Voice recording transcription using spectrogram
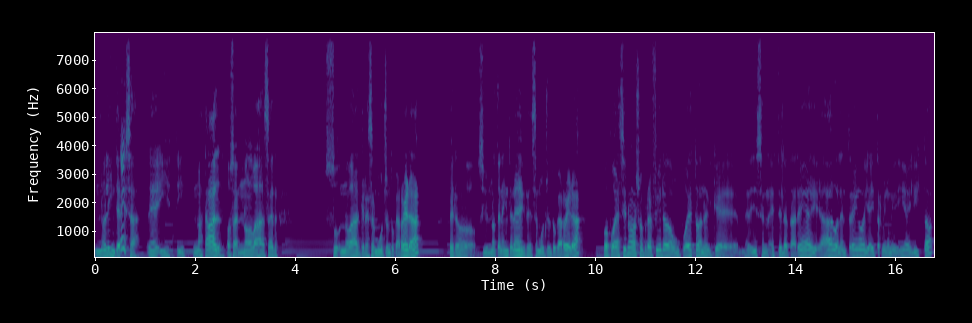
no le interesa. eh, y, y no está mal. O sea, no vas a hacer. su- no vas a crecer mucho en tu carrera. Pero si no tenés interés en crecer mucho en tu carrera, vos podés decir, no, yo prefiero un puesto en el que me dicen, esta es la tarea, y la hago, la entrego, y ahí termino mi día y listo.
